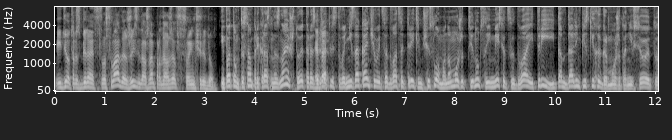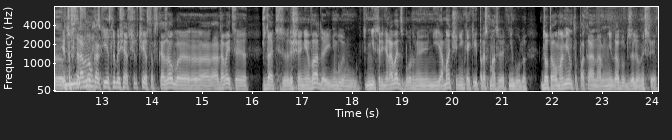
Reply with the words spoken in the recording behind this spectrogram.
идет разбирательство с ВАДА, жизнь должна продолжаться своим чередом. И потом, ты сам прекрасно знаешь, что это разбирательство не заканчивается 23-м числом. Оно может тянуться и месяцы, два, и три, и там до Олимпийских игр может они все это Это все равно, как если бы сейчас Черчесов сказал бы, а а давайте ждать решения ВАДА и не будем ни тренировать сборную, ни я матчи никакие просматривать не буду до того момента, пока нам не дадут зеленый свет.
